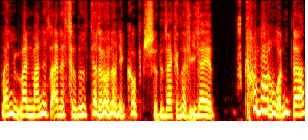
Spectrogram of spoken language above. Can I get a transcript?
mein, mein Mann ist alles so, hat immer nur den Kopf geschüttelt und hat gesagt, wieder jetzt komm mal runter.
